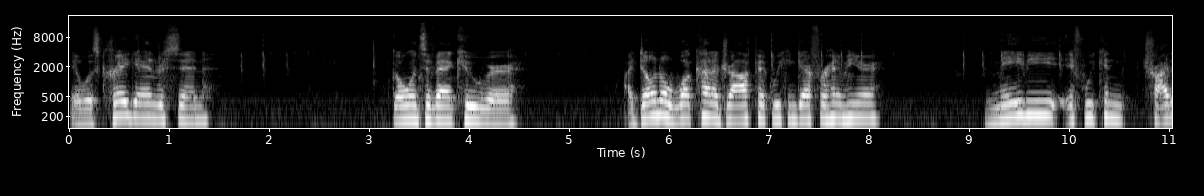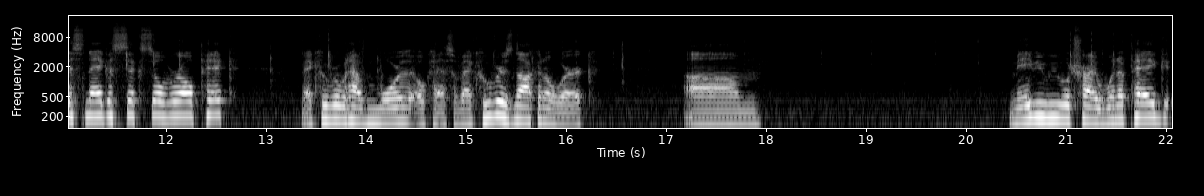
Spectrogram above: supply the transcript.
It was Craig Anderson going to Vancouver. I don't know what kind of draft pick we can get for him here. Maybe if we can try to snag a sixth overall pick, Vancouver would have more. Okay, so Vancouver is not going to work. Um, Maybe we will try Winnipeg.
